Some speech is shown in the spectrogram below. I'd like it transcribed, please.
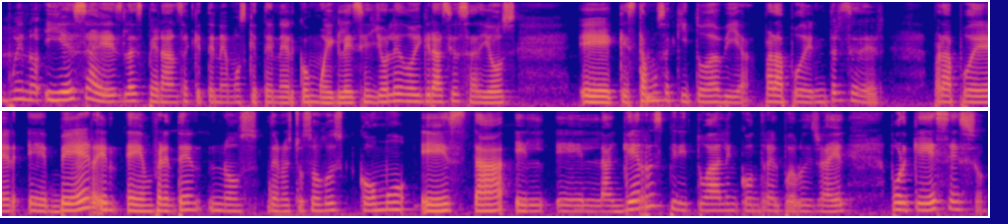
Bueno, y esa es la esperanza que tenemos que tener como iglesia. Yo le doy gracias a Dios eh, que estamos aquí todavía para poder interceder, para poder eh, ver enfrente de nuestros ojos cómo está el, la guerra espiritual en contra del pueblo de Israel, porque es eso.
